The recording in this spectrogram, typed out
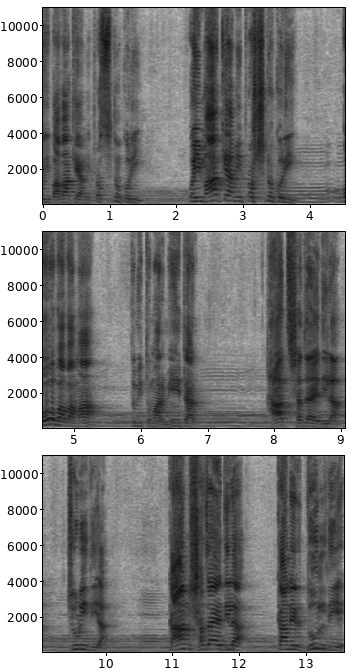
ওই বাবাকে আমি প্রশ্ন করি, ওই মাকে আমি প্রশ্ন করি, ও বাবা মা, তুমি তোমার মেয়েটার হাত সাজায় দিলা, চুড়ি দিয়া, কান সাজায় দিলা, কানের দুল দিয়ে,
